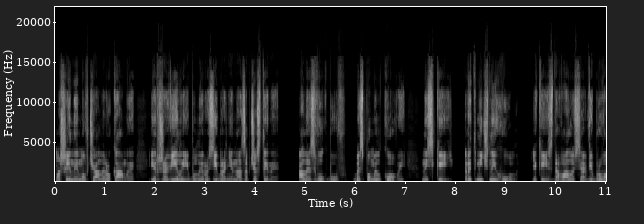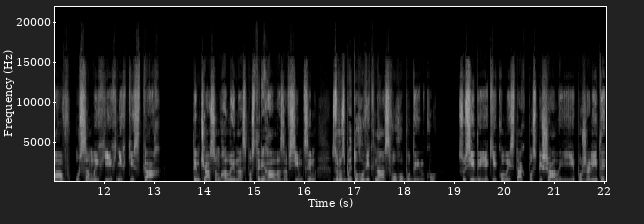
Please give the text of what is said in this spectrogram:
Машини мовчали роками, і ржавіли і були розібрані на запчастини. Але звук був безпомилковий, низький, ритмічний гул, який, здавалося, вібрував у самих їхніх кістках. Тим часом Галина спостерігала за всім цим з розбитого вікна свого будинку. Сусіди, які колись так поспішали її пожаліти,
